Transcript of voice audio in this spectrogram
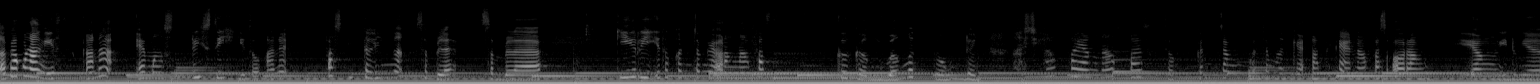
Tapi aku nangis. Karena emang risih gitu. Karena pas di telinga sebelah sebelah kiri itu kenceng kayak orang nafas keganggu banget dong. Dan "Ah, siapa yang nafas? Gitu. Kenceng kenceng banget. Kayak tapi kayak nafas orang yang hidungnya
